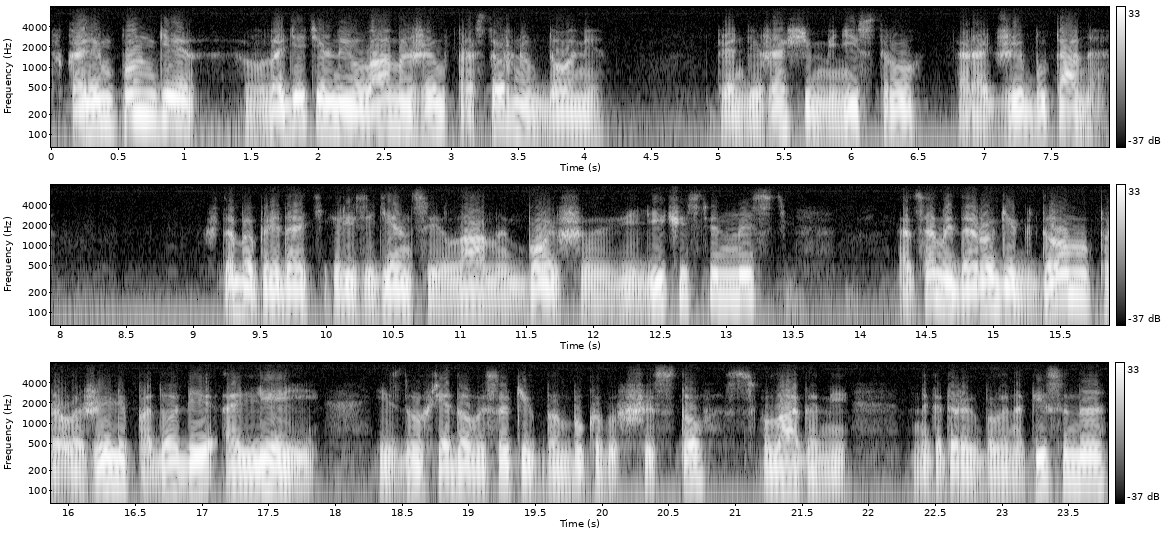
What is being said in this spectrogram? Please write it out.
В Калимпонге владетельный лама жил в просторном доме, принадлежащем министру Раджи Бутана. Чтобы придать резиденции ламы большую величественность, от самой дороги к дому проложили подобие аллеи из двух рядов высоких бамбуковых шестов с флагами, на которых было написано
